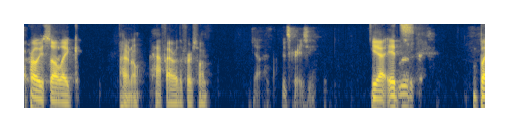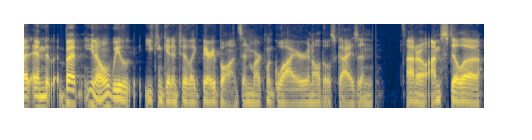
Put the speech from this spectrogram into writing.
I probably saw like I don't know half hour of the first one. Yeah, it's crazy. Yeah, it's but and but you know we you can get into like Barry Bonds and Mark McGwire and all those guys and I don't know I'm still a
